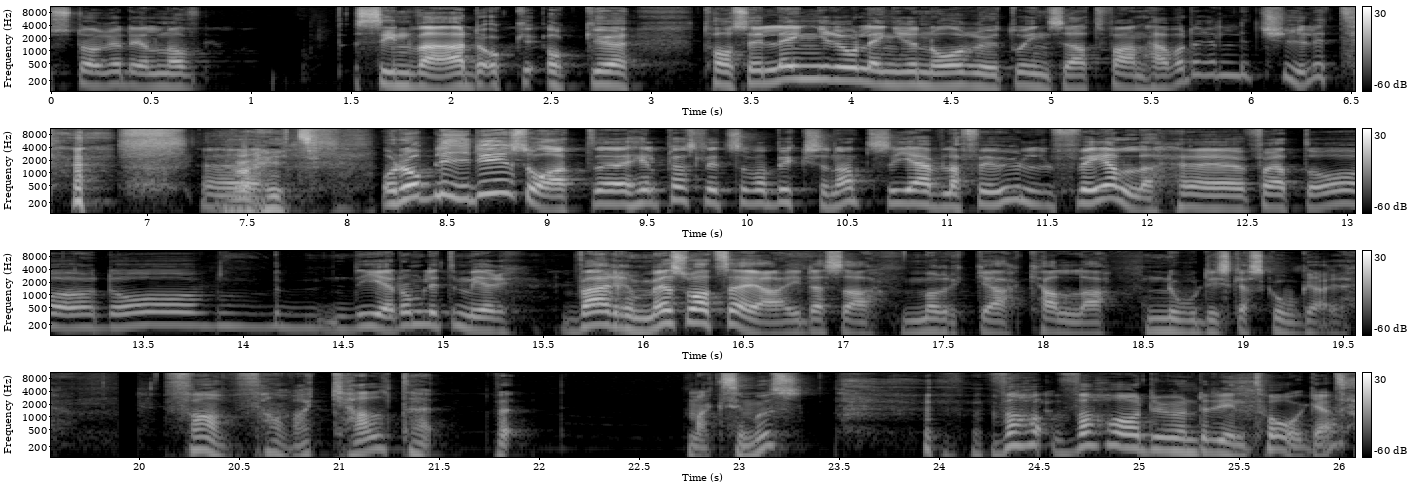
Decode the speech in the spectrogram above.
större delen av sin värld och, och eh, ta sig längre och längre norrut och inse att fan här var det lite kyligt. Eh, Right. och då blir det ju så att eh, helt plötsligt så var byxorna inte så jävla ful, fel. För att då, då ger dem lite mer värme så att säga i dessa mörka, kalla nordiska skogar. Fan, fan vad kallt här. Maximus? vad, vad har du under din tåga?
